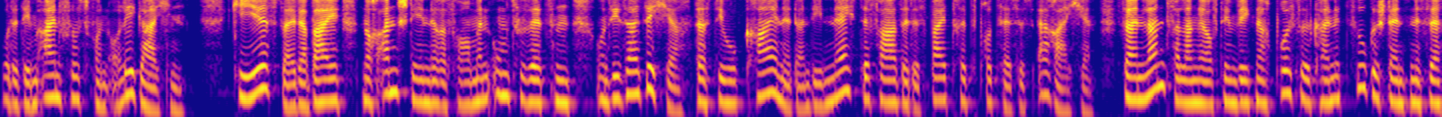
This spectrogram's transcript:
oder dem Einfluss von Oligarchen. Kiew sei dabei, noch anstehende Reformen umzusetzen, und sie sei sicher, dass die Ukraine dann die nächste Phase des Beitrittsprozesses erreiche. Sein Land verlange auf dem Weg nach Brüssel keine Zugeständnisse,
